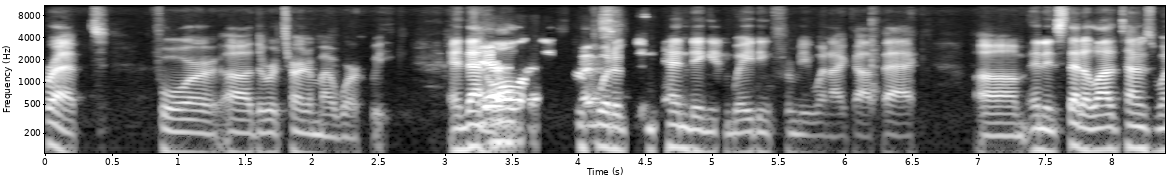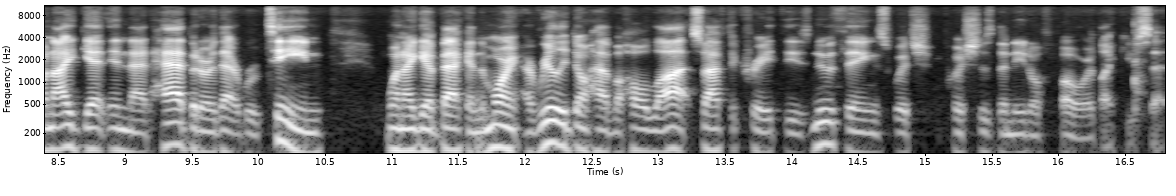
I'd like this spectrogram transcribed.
prepped for uh, the return of my work week. And that Yeah, all of that stuff that's- would have been pending and waiting for me when I got back. Um, and instead, a lot of times when I get in that habit or that routine, when I get back in the morning, I really don't have a whole lot. So I have to create these new things, which pushes the needle forward, like you said.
